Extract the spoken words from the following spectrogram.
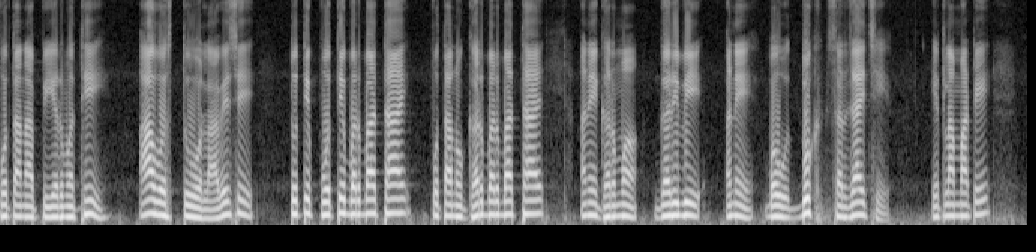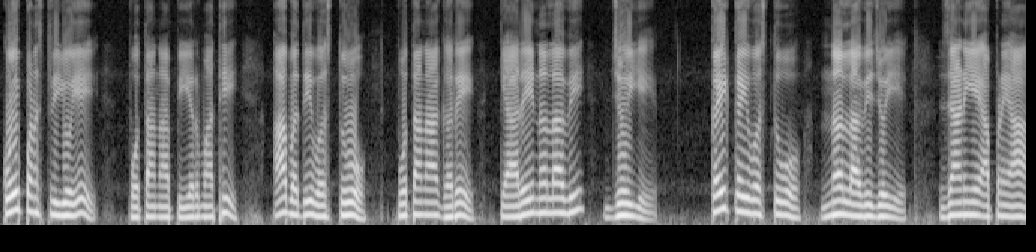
પોતાના પિયરમાંથી આ વસ્તુઓ લાવે છે, તો તે પોતે બરબાદ થાય, પોતાનું ઘર બરબાદ થાય અને ઘરમાં ગરીબી અને બહુ દુઃખ સર્જાય છે. એટલા માટે કોઈ પણ સ્ત્રીઓએ પોતાના પિયરમાંથી આ બધી વસ્તુઓ પોતાના ઘરે ક્યારેય ન લાવવી જોઈએ. કઈ કઈ વસ્તુઓ ન લાવવી જોઈએ. જાણીએ આપણે આ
